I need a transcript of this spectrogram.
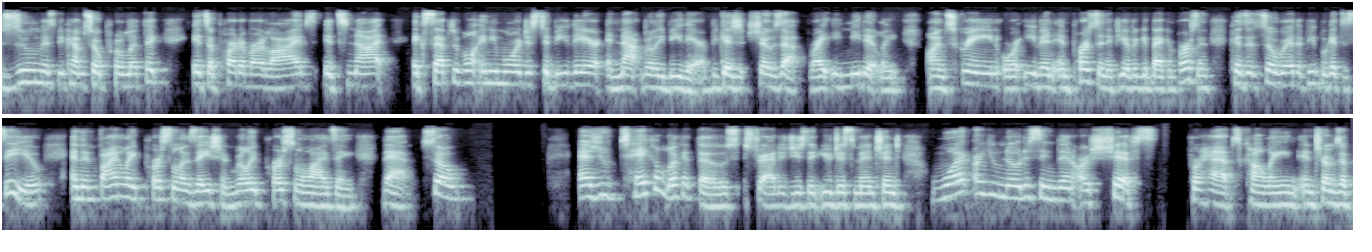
zoom has become so prolific it's a part of our lives. It's not acceptable anymore just to be there and not really be there because it shows up right immediately on screen or even in person if you ever get back in person because it's so rare that people get to see you. And then finally personalization really personalizing that. So as you take a look at those strategies that you just mentioned, what are you noticing then are shifts perhaps colleen in terms of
